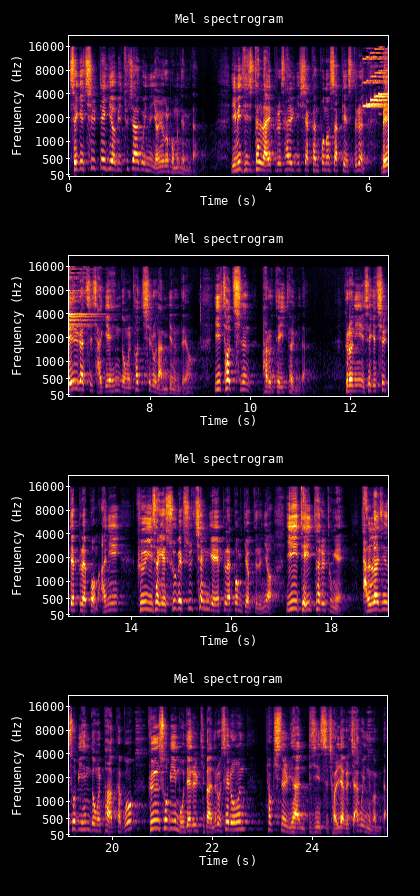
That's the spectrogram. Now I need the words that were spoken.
세계 7대 기업이 투자하고 있는 영역을 보면 됩니다. 이미 digital life를 살기 시작한 phono sapiens들은 매일같이 자기의 행동을 터치로 남기는데요. 이 터치는 바로 데이터입니다. 그러니 세계 7대 플랫폼 아니 그 이상의 수백 수천 개의 플랫폼 기업들은요. 이 데이터를 통해 달라진 소비 행동을 파악하고 그 소비 모델을 기반으로 새로운 혁신을 위한 비즈니스 전략을 짜고 있는 겁니다.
